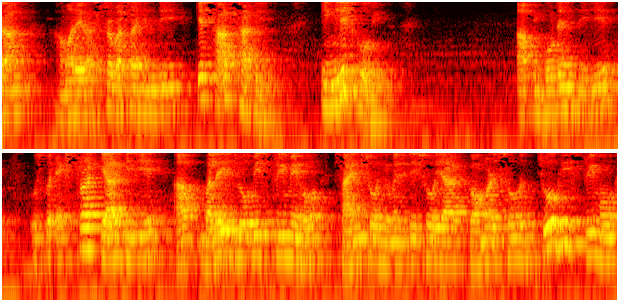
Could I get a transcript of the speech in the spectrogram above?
टंग हमारे राष्ट्रभाषा हिंदी के साथ साथ ही इंग्लिश को भी आप इम्पोर्टेंस दीजिए, उसको एक्स्ट्रा केयर कीजिए। आप भले ही जो भी स्ट्रीम में हो साइंस हो ह्यूमैनिटीज हो या कॉमर्स हो, जो भी स्ट्रीम हो,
